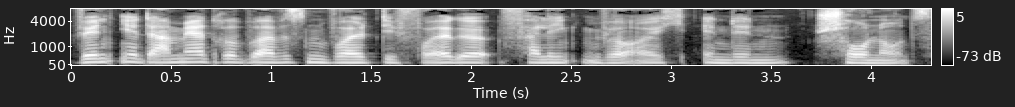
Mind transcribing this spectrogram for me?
Wenn ihr da mehr darüber wissen wollt, die Folge verlinken wir euch in den Show Notes.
